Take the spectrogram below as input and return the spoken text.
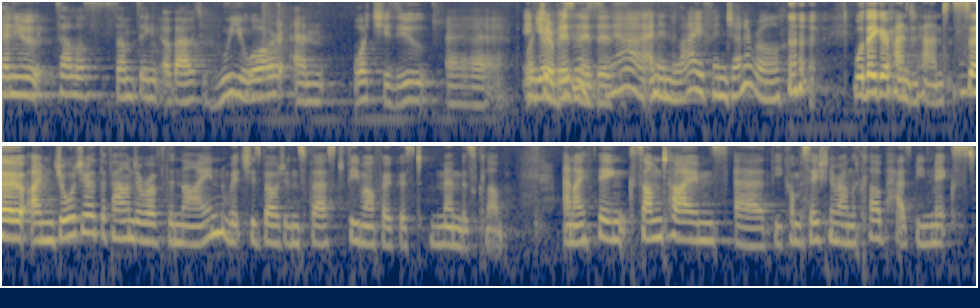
Can you tell us something about who you are and what you do? Uh, In what your, business, is? Yeah, and in life in general. Well, they go hand in hand. So I'm Georgia, the founder of The Nine, which is Belgium's first female focused members club. And I think sometimes uh, the conversation around the club has been mixed.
